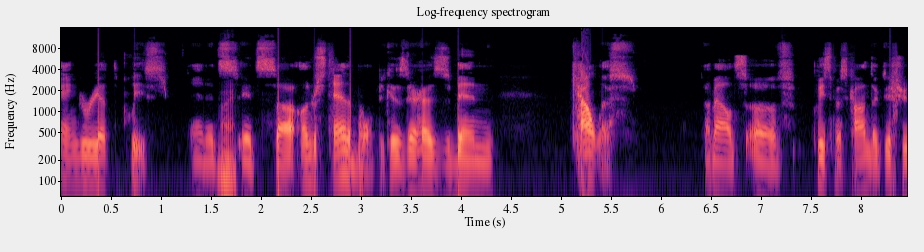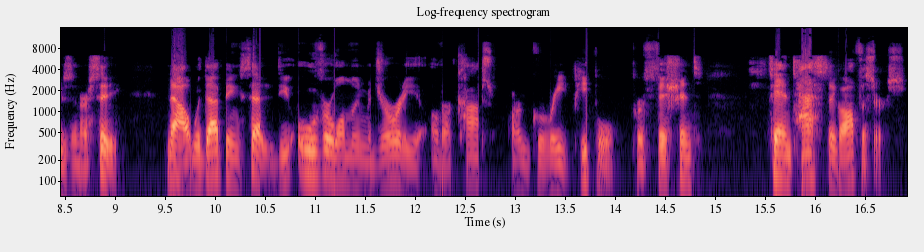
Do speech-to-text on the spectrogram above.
angry at the police, and it's Right. it's uh, understandable because there has been countless amounts of police misconduct issues in our city. Now, with that being said, the overwhelming majority of our cops are great people, proficient, fantastic officers.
